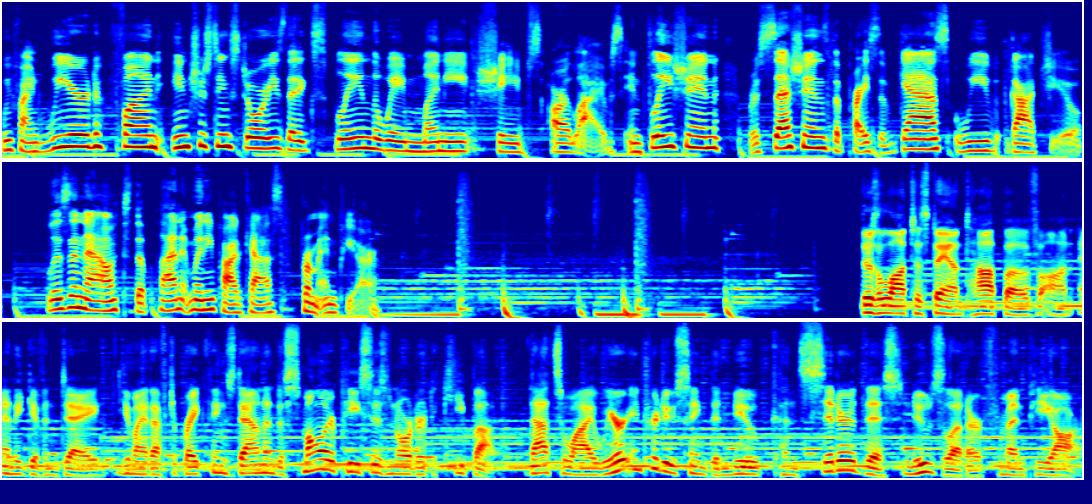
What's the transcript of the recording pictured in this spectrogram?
We find weird, fun, interesting stories that explain the way money shapes our lives. Inflation, recessions, the price of gas, we've got you. Listen now to the Planet Money podcast from NPR. There's a lot to stay on top of on any given day. You might have to break things down into smaller pieces in order to keep up. That's why we're introducing the new Consider This newsletter from NPR.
